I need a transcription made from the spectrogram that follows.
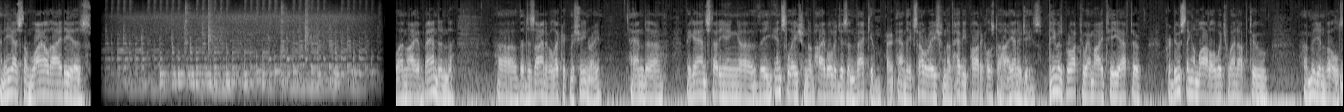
and he has some wild ideas. And I abandoned uh, the design of electric machinery and uh, began studying uh, the insulation of high voltages in vacuum Right. and the acceleration of heavy particles to high energies. He was brought to MIT after producing a model which went up to a million volts.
